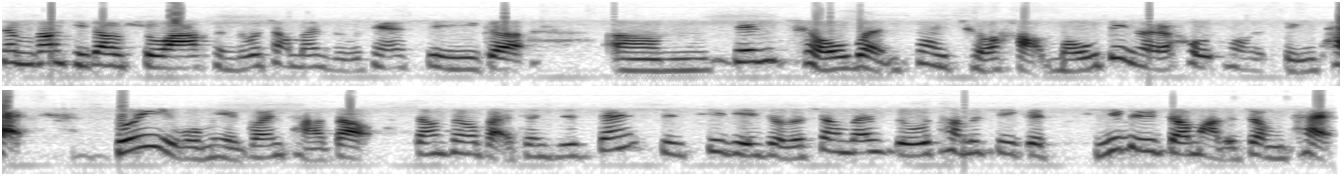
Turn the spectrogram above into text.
那么刚提到说啊，很多上班族现在是一个嗯，先求稳再求好，谋定而后痛的心态。所以我们也观察到，当中有百分之三十七点九的上班族，他们是一个骑驴找马的状态。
